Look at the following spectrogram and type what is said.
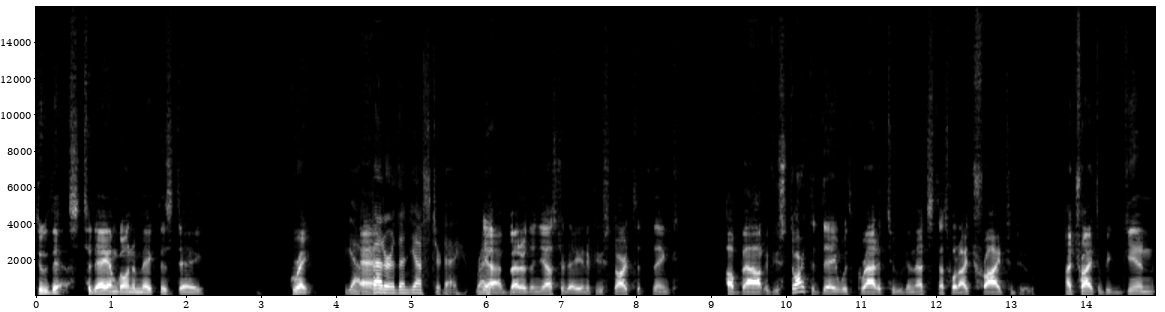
do this. Today I'm going to make this day great. Yeah, and, better than yesterday, right? Yeah, better than yesterday. And if you start to think about if you start the day with gratitude, and that's that's what I try to do. I try to begin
